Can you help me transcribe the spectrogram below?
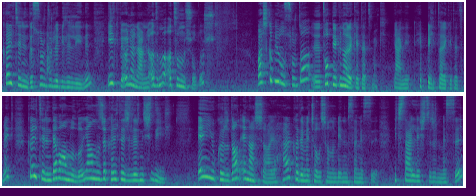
kalitenin de sürdürülebilirliğinin ilk ve en önemli adımı atılmış olur. Başka bir unsur da e, topyekun hareket etmek. Yani hep birlikte hareket etmek. Kalitenin devamlılığı yalnızca kalitecilerin işi değil. En yukarıdan en aşağıya her kademe çalışanın benimsemesi, içselleştirilmesi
